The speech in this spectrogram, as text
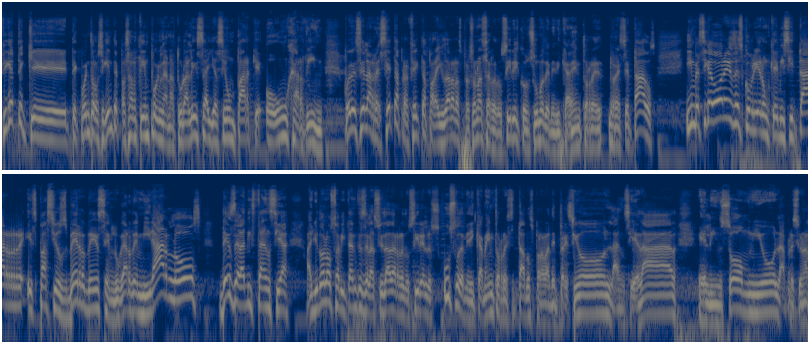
Fíjate que te cuento lo siguiente, pasar tiempo en la naturaleza, ya sea un parque o un jardín, puede ser la receta perfecta para ayudar a las personas a reducir el consumo de medicamentos re- recetados. Investigadores descubrieron que visitar espacios verdes en lugar de mirarlos desde la distancia ayudó a los habitantes de la ciudad a reducir el uso de medicamentos recetados para la depresión, la ansiedad, el insomnio, la presión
